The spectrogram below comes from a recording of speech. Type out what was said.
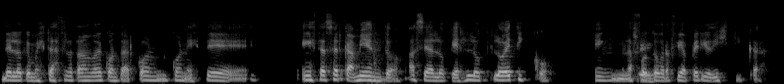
de lo que me estás tratando de contar con, con este, este acercamiento hacia lo que es lo, lo ético en la sí, fotografía periodística.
